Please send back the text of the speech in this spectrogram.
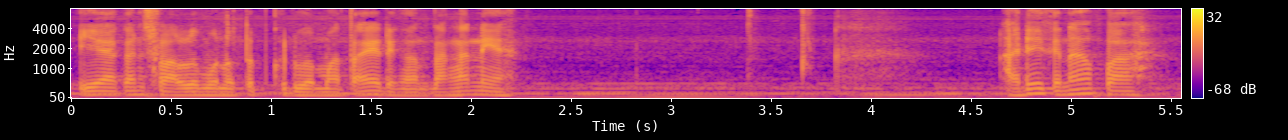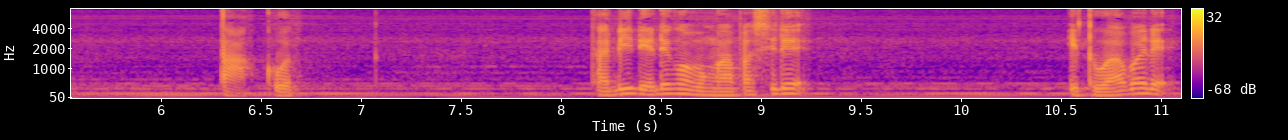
ia akan selalu menutup kedua matanya dengan tangannya. Ade kenapa? Takut. Tadi dede ngomong apa sih dek? Itu apa dek?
